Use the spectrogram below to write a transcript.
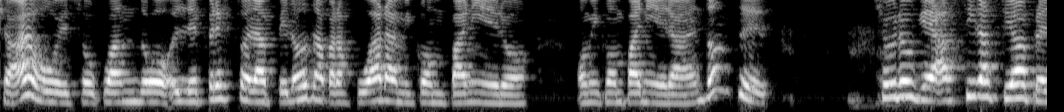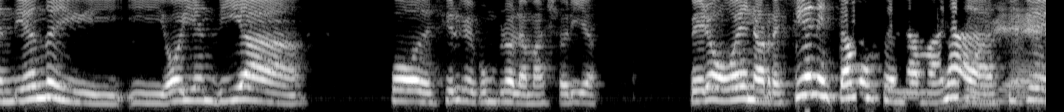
ya hago eso cuando le presto la pelota para jugar a mi compañero o mi compañera. Entonces, yo creo que así las iba aprendiendo y, y hoy en día puedo decir que cumplo la mayoría. Pero bueno, recién estamos en la manada, así que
